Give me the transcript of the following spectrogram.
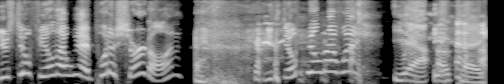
You still feel that way? I put a shirt on. You still feel that way? Yeah, okay.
